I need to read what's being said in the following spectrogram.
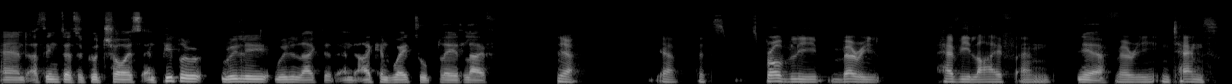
And I think that's a good choice. And people really, really liked it. And I can't wait to play it live. Yeah. Yeah. That's it's probably very heavy live and yeah, very intense.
